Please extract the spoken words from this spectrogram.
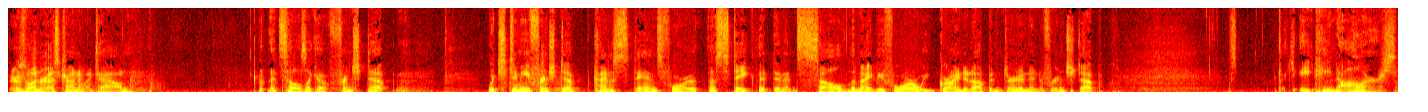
There's one restaurant in my town that sells like a French dip, which to me, French dip kind of stands for the steak that didn't sell the night before. We grind it up and turn it into French dip. Like $18.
